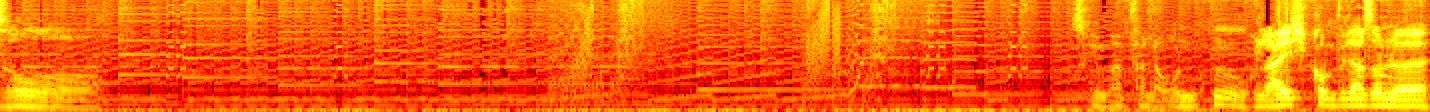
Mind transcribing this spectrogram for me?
So. Jetzt gehen wir einfach nach unten. Und gleich kommt wieder so eine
